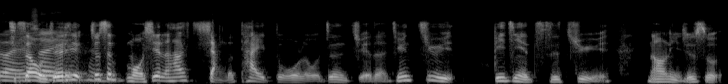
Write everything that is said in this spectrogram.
对，其实我觉得就是某些人他想的太多了，我真的觉得，因为剧毕竟也只是剧，然后你就说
